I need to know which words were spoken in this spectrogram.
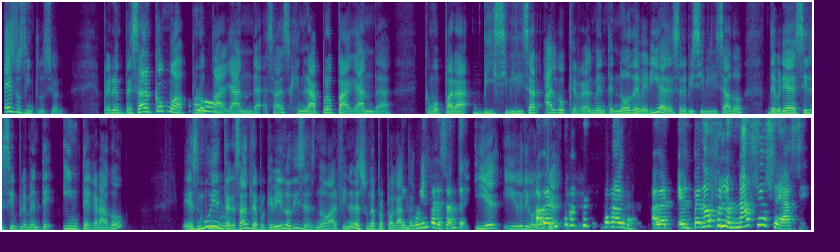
Eso es inclusión. Pero empezar como a propaganda, ¿sabes? Generar propaganda como para visibilizar algo que realmente no debería de ser visibilizado, debería decir simplemente integrado. Es muy uh -huh. interesante porque bien lo dices, ¿no? Al final es una propaganda. Es muy interesante. Y, es, y digo, a ver, ya... a ver, ¿el pedófilo nace o se hace?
